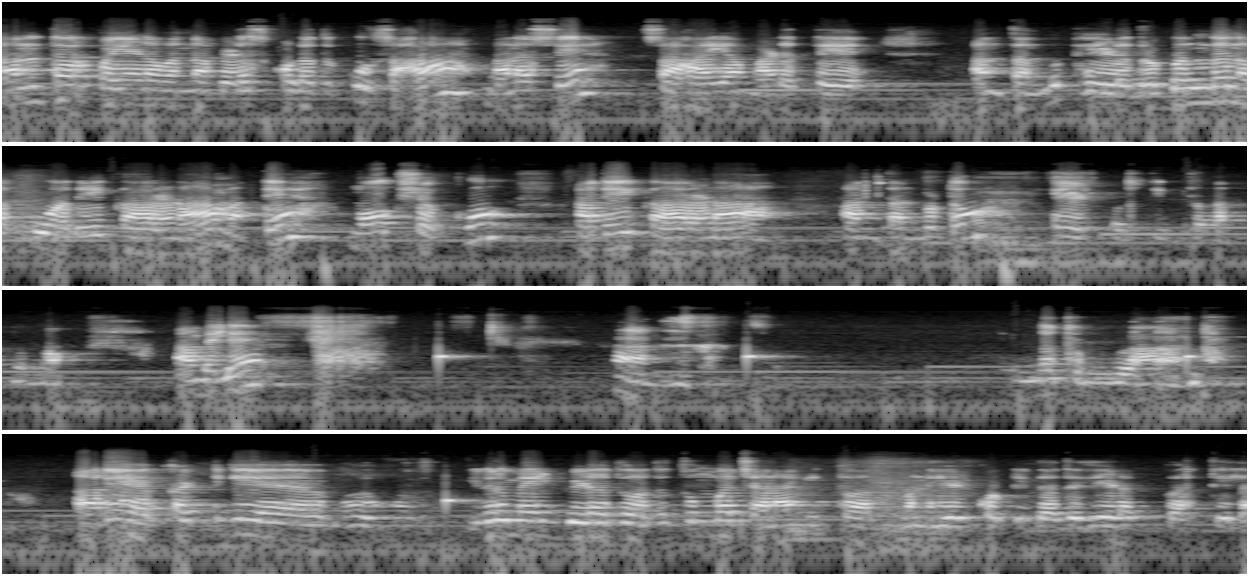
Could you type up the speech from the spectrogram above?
ಅಂತರ್ಪಯಣವನ್ನ ಬೆಳೆಸ್ಕೊಳ್ಳೋದಕ್ಕೂ ಸಹ ಮನಸ್ಸೇ ಸಹಾಯ ಮಾಡುತ್ತೆ. ಅಂತಂದ್ಬಿಟ್ಟು ಹೇಳಿದ್ರು. ಬಂಧನಕ್ಕೂ ಅದೇ ಕಾರಣ, ಮತ್ತೆ ಮೋಕ್ಷಕ್ಕೂ ಅದೇ ಕಾರಣ ಅಂತಂದ್ಬಿಟ್ಟು ಹೇಳ್ಕೊಡ್ತಿದ್ರು ಅದನ್ನು. ಆಮೇಲೆ, ಹ್ಮ್ ತುಂಬಾ ಅದೇ ಕಟ್ಟಿಗೆ, ಇದ್ರ ಮೇಲೆ ಬೀಳೋದು ಅದು ತುಂಬಾ ಚೆನ್ನಾಗಿತ್ತು ಅದನ್ನ ಹೇಳ್ಕೊಟ್ಟಿದ್ದು. ಅದು ಹೇಳಕ್ ಬರ್ತಿಲ್ಲ.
